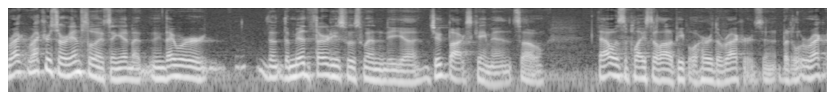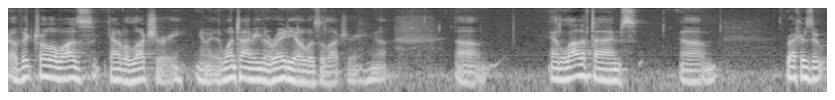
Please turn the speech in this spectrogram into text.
Rec- records are influencing it. I mean, they were the, the mid 30s was when the uh, jukebox came in, so that was the place that a lot of people heard the records. And, but a, rec- a Victrola was kind of a luxury. You know, at one time, even a radio was a luxury. You know, um, and a lot of times, um, records that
